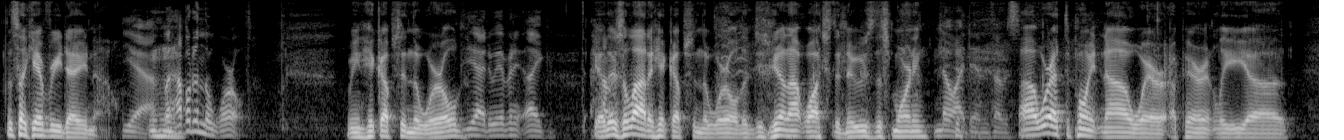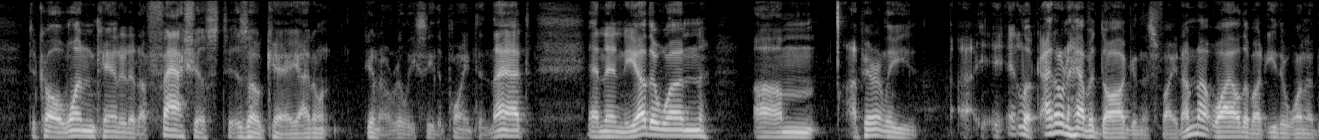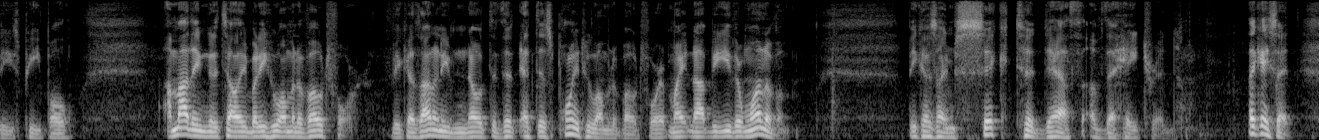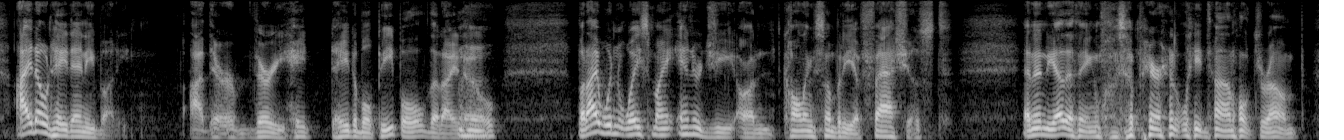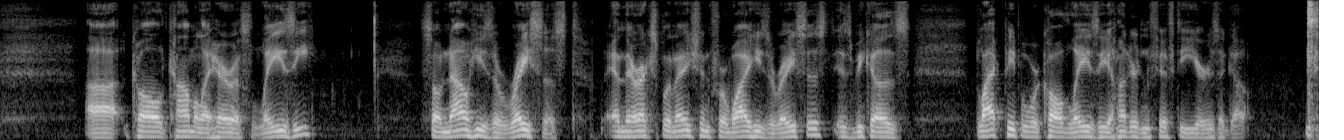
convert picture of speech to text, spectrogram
It's like every day now. Yeah, but how about in the world? I mean, hiccups in the world. Yeah, do we have any like? Yeah, there's a lot of hiccups in the world. Did you not watch the news this morning? No, I didn't. I was. Uh, we're at the point now where apparently uh, to call one candidate a fascist is okay. I don't, you know, really see the point in that. And then the other one, um, apparently, uh, it- look, I don't have a dog in this fight. I'm not wild about either one of these people. I'm not even going to tell anybody who I'm going to vote for because I don't even know that at this point who I'm going to vote for. It might not be either one of them because I'm sick to death of the hatred. Like I said, I don't hate anybody. Uh, there are very hate, hateable people that I know, but I wouldn't waste my energy on calling somebody a fascist. And then the other thing was apparently Donald Trump uh, called Kamala Harris lazy. So now he's a racist. And their explanation for why he's a racist is because black people were called lazy 150 years ago.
